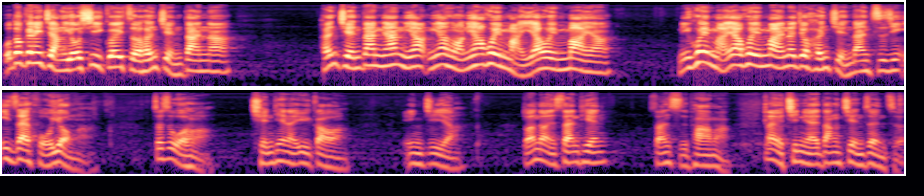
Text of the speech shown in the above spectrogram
我都跟你讲游戏规则很简单呐。很简单，你要你要你要什么？你要会买也要会卖啊！你会买要会卖，那就很简单，资金一直在活用啊。这是我什么前天的预告啊，印记啊，短短三天三十趴嘛，那有请你来当见证者。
